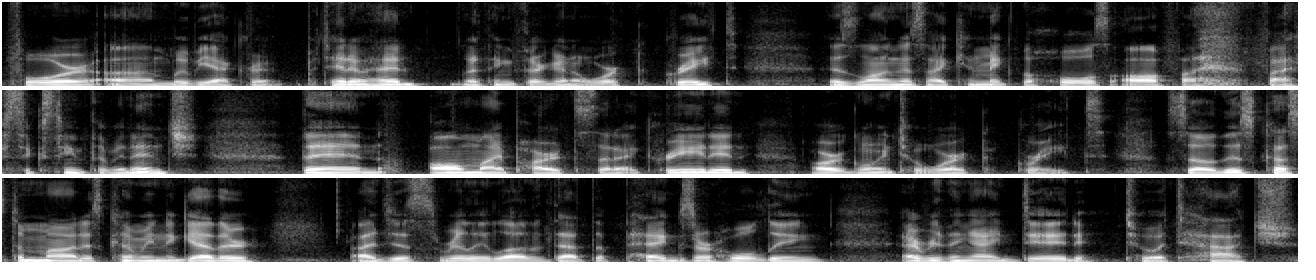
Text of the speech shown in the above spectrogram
for um, Movie Accurate Potato Head. I think they're going to work great as long as I can make the holes all 5, 5 16th of an inch then all my parts that I created are going to work great. So this custom mod is coming together. I just really love that the pegs are holding. Everything I did to attach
